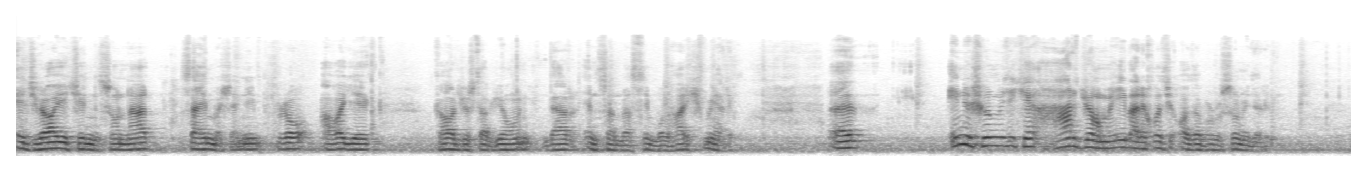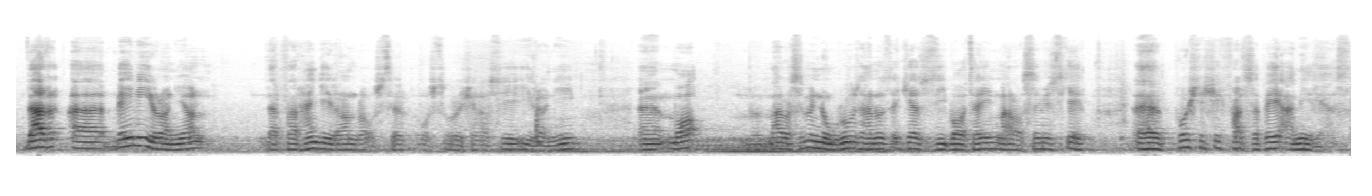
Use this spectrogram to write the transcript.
اجرای چنین سنت سعیم باشن. این رو آقای کار جوستاویون در انسان و سیمبول هایش میاره این نشون میده که هر جامعه برای خودش آداب و رسومی در بین ایرانیان در فرهنگ ایران و اسطوره شناسی ایرانی ما مراسم نوروز هنوز یکی از زیباترین مراسمی است که پشتش یک فلسفه عمیقی است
